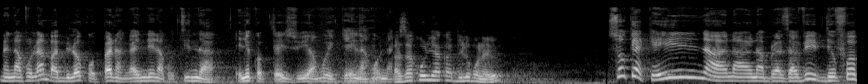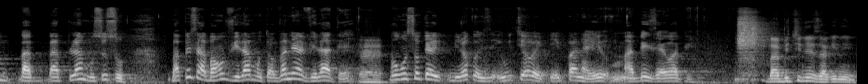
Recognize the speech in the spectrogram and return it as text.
me nakolamba biloko epai na ngai nde nakotinda helicoptère ezwi yango ekei nango aza koliaka biloko na yo soki akei na, na, na brazzaville des fois baplan mosusu bapesaka bango villa moto avandi na villa te eh. bongo soki biloko euti oyo ekei mpa na ye mabe ezali wapi babitini ezalaki nini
